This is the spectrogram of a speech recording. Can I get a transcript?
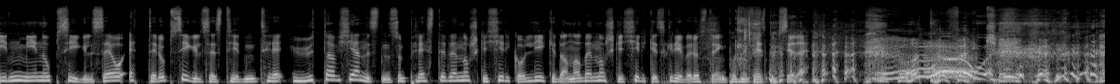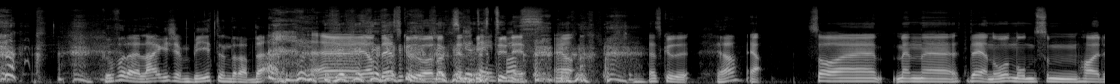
inn min oppsigelse og etter oppsigelsestiden tre ut av tjenesten som prest i Den norske kirke og likedan av Den norske kirke, skriver Østreng på sin Facebook-side. What the fuck? Hvorfor legger ikke en bit under det der? Eh, ja, det skulle du ha lagt en bit under. Ja, det skulle du. Ja. Så, eh, men eh, det er nå noen som har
